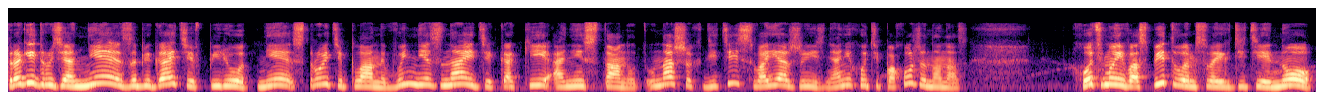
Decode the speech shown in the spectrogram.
Дорогие друзья, не забегайте вперед, не стройте планы. Вы не знаете, какие они станут. У наших детей своя жизнь. Они хоть и похожи на нас, хоть мы и воспитываем своих детей, но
